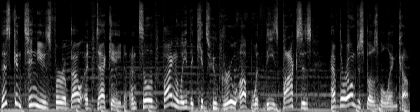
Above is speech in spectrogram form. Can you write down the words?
This continues for about a decade until finally the kids who grew up with these boxes have their own disposable income.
